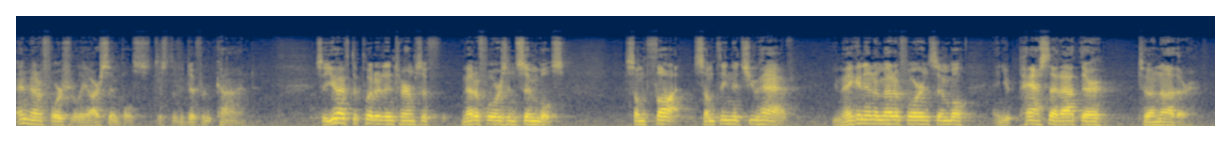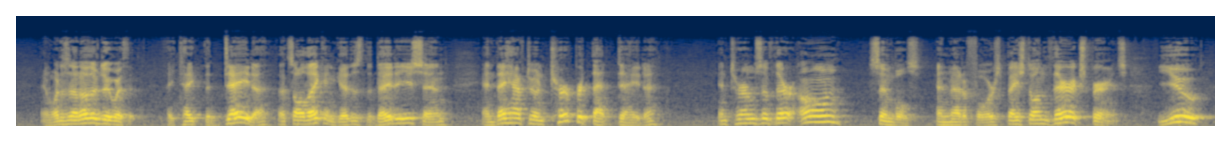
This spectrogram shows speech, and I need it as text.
And metaphors really are symbols, just of a different kind. So you have to put it in terms of metaphors and symbols. Some thought, something that you have. You make it in a metaphor and symbol, and you pass that out there to another. And what does that other do with it? They take the data, that's all they can get is the data you send, and they have to interpret that data in terms of their own symbols and metaphors based on their experience. You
